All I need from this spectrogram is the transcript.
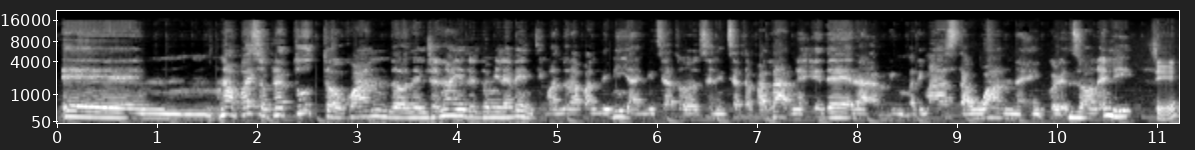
e, ehm, no, poi soprattutto quando nel gennaio del 2020, quando la pandemia è iniziato, si è iniziato a parlarne ed era rimasta one in quelle zone lì, sì.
